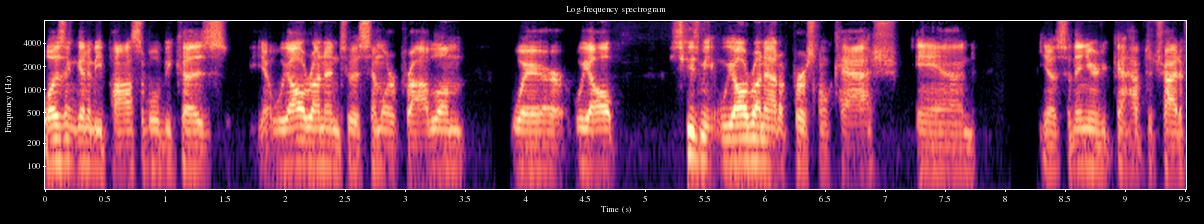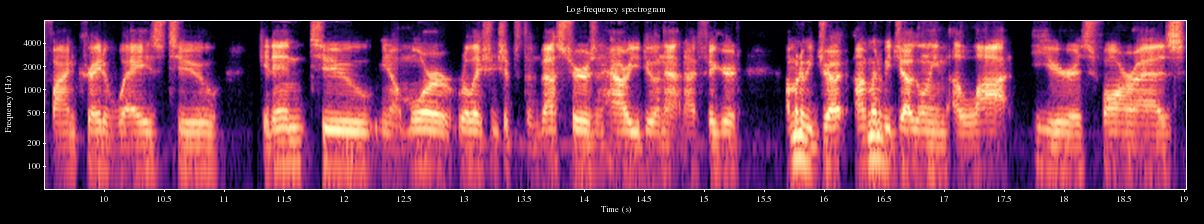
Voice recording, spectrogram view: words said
wasn't gonna be possible because you know we all run into a similar problem where we all, excuse me, we all run out of personal cash, and you know, so then you're gonna have to try to find creative ways to get into you know more relationships with investors and how are you doing that? And i figured i'm going to be i'm going to be juggling a lot here as far as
